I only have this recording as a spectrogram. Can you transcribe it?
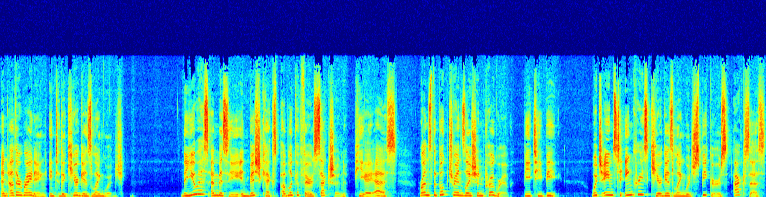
and other writing into the Kyrgyz language. The U.S. Embassy in Bishkek's Public Affairs Section, PAS, runs the Book Translation Program, BTP, which aims to increase Kyrgyz language speakers' access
